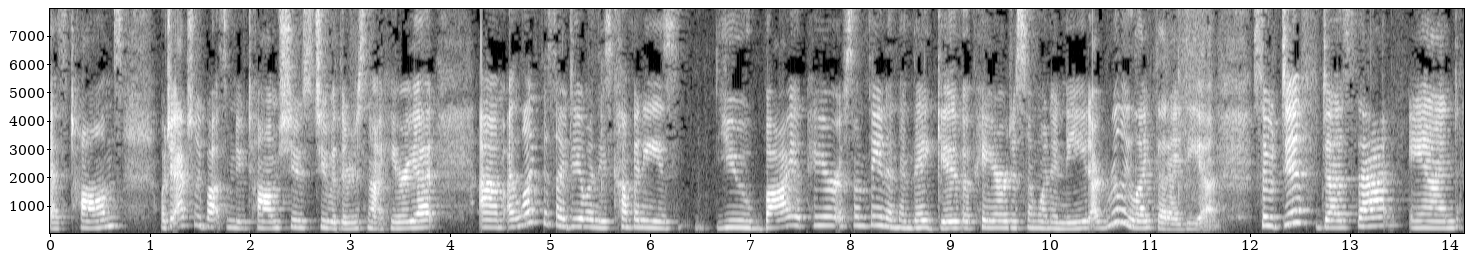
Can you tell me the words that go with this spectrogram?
as Tom's, which I actually bought some new Tom's shoes too, but they're just not here yet. Um, I like this idea when these companies, you buy a pair of something and then they give a pair to someone in need. I really like that idea. So Diff does that and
